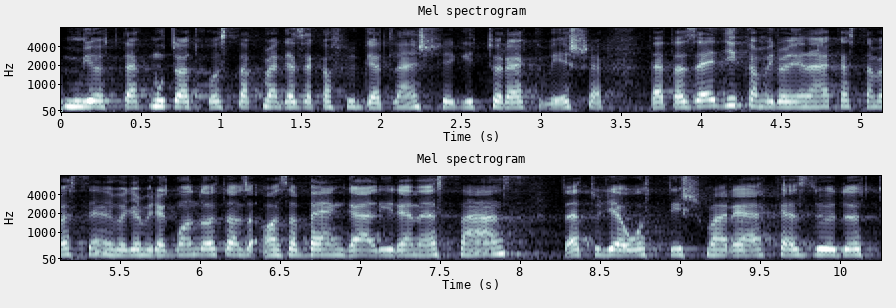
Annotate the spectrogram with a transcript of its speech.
jöttek, mutatkoztak meg ezek a függetlenségi törekvések. Tehát az egyik, amiről én elkezdtem beszélni, vagy amire gondoltam, az a bengáli reneszánsz, tehát ugye ott is már elkezdődött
